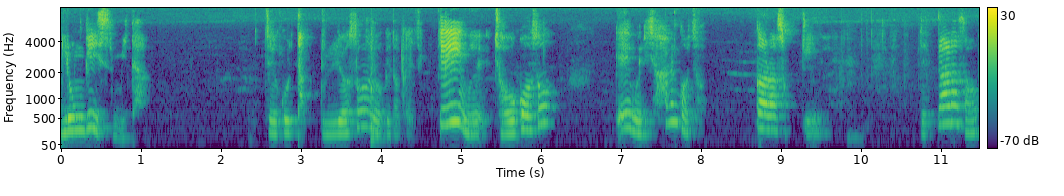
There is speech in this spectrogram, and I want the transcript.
이런 게 있습니다. 자, 이걸 딱 눌려서 여기다가 이제 게임을 적어서 게임을 이제 하는 거죠. 깔아서 게임을. 이제 따라서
